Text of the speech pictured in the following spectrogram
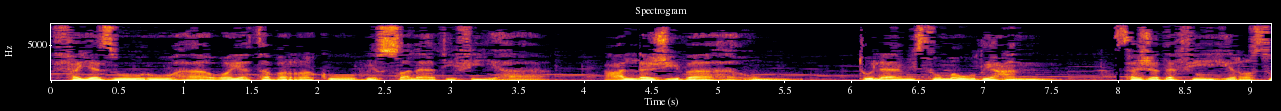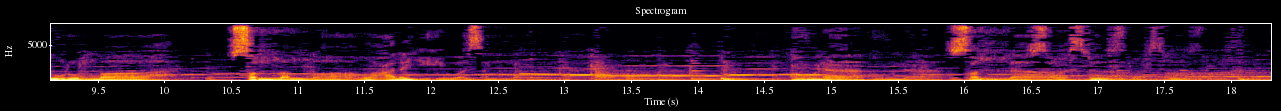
فيزوروها ويتبركوا بالصلاة فيها. عل جباههم تلامس موضعا سجد فيه رسول الله صلى الله عليه وسلم. هنا صلى رسول الله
